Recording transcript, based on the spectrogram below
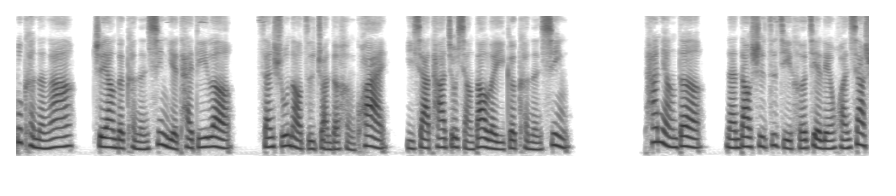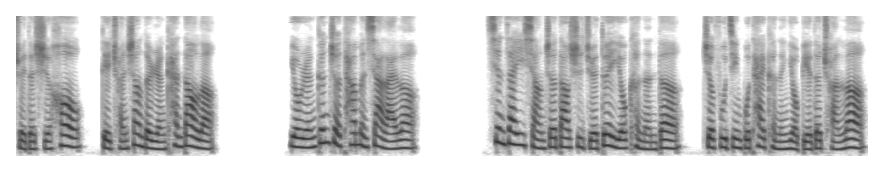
不可能啊，这样的可能性也太低了。三叔脑子转得很快，一下他就想到了一个可能性。他娘的，难道是自己和解连环下水的时候，给船上的人看到了？有人跟着他们下来了。现在一想，这倒是绝对有可能的。这附近不太可能有别的船了，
